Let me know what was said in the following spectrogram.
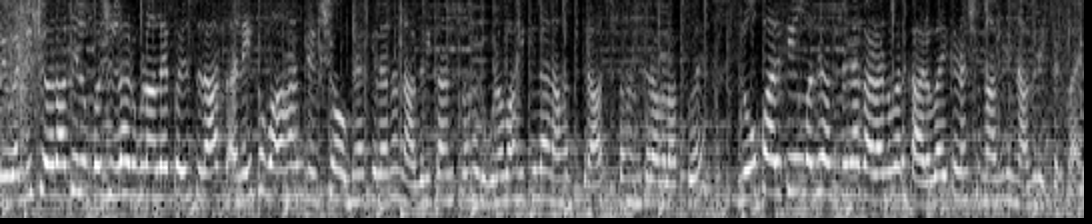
भिवंडी शहरातील उपजिल्हा रुग्णालय परिसरात अनेक वाहन रिक्षा उभ्या केल्यानं नागरिकांसह रुग्णवाहिकेला नाहक त्रास सहन करावा लागतोय. नो पार्किंगमध्ये असलेल्या गाड्यांवर कारवाई करण्याची मागणी नागरिक करतायत.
